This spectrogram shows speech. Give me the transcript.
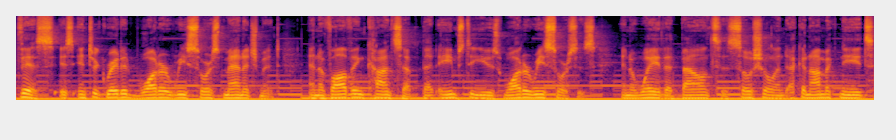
This is integrated water resource management, an evolving concept that aims to use water resources in a way that balances social and economic needs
